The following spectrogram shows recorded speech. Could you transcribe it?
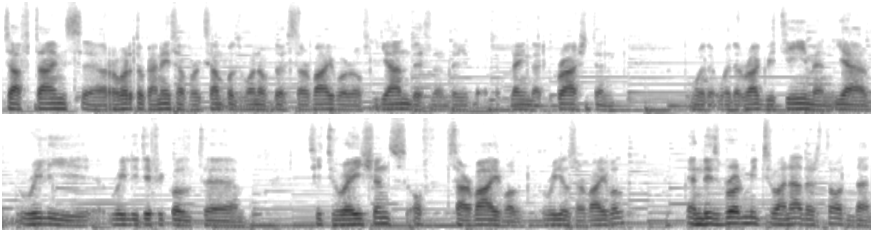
tough times. Uh, Roberto Canessa, for example, is one of the survivor of the Andes, the, the, the plane that crashed, and with with the rugby team, and yeah, really, really difficult uh, situations of survival, real survival. And this brought me to another thought that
